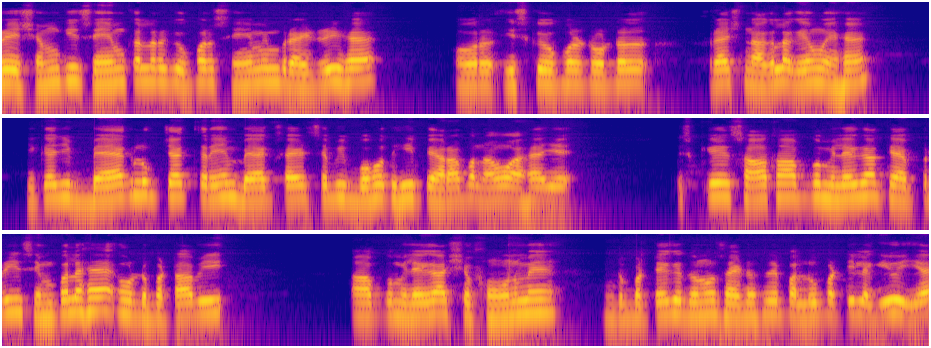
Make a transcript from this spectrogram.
रेशम की सेम कलर के ऊपर सेम एम्ब्रॉयडरी है और इसके ऊपर टोटल फ्रेश नग लगे हुए हैं। ठीक है जी बैक लुक चेक करें बैक साइड से भी बहुत ही प्यारा बना हुआ है ये। इसके साथ आपको मिलेगा कैपरी सिंपल है और दुपट्टा भी आपको मिलेगा शफून में। दुपट्टे के दोनों साइडों से पल्लू पट्टी लगी हुई है।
